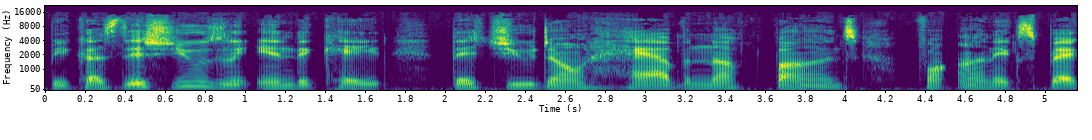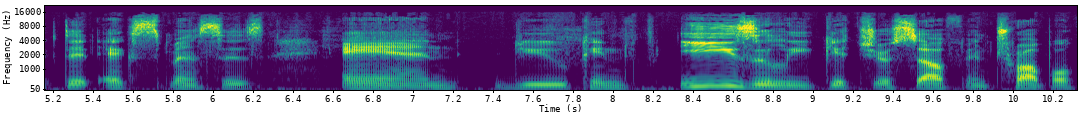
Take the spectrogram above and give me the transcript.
Because this usually indicate that you don't have enough funds for unexpected expenses and you can easily get yourself in trouble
